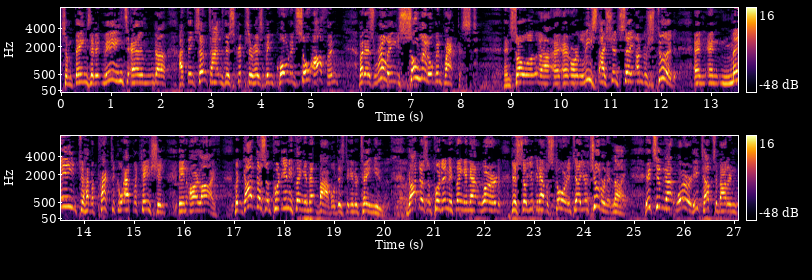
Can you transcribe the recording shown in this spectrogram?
some things that it means and and uh, I think sometimes this scripture has been quoted so often, but has really so little been practiced. And so, uh, or at least I should say understood and, and made to have a practical application in our life. But God doesn't put anything in that Bible just to entertain you. God doesn't put anything in that Word just so you can have a story to tell your children at night. It's in that Word. He talks about in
